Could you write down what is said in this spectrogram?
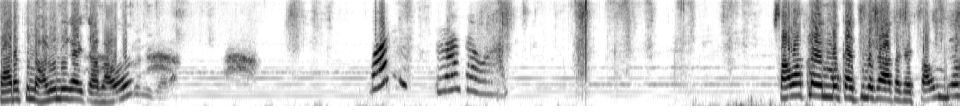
तारातून हळू निघायचा वाट सावत नाही मग काय तुला काय आता काय चावून देऊ?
